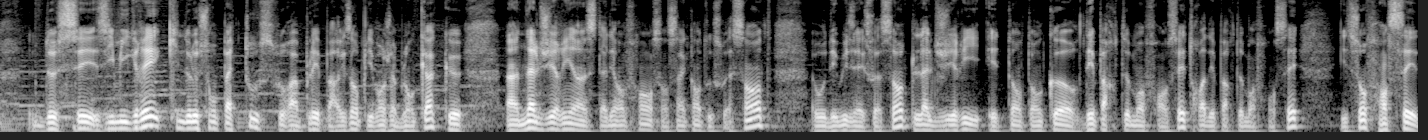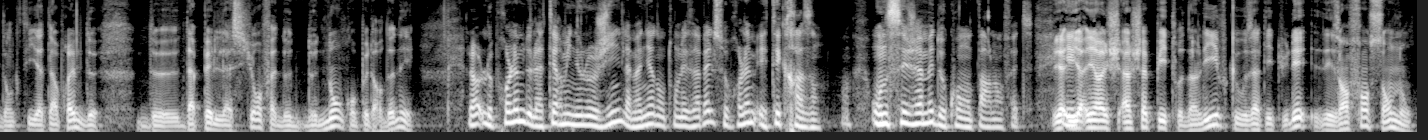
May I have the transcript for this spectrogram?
de ces immigrés qui ne le sont pas tous. Vous rappelez par exemple, Yvan Jablanca, que un Algérien installé en France en 50 ou 60, au début des années 60, l'Algérie étant encore département français, trois départements français, ils sont français. Donc il y a un problème de, d'appellation, enfin de, de nom qu'on peut leur donner. Alors le problème de la terminologie, la manière dont on les appelle, ce problème est écrasant. On ne sait jamais de quoi on parle en fait. Il y a, un, chapitre d'un livre que vous intitulez Les enfants sans nom.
